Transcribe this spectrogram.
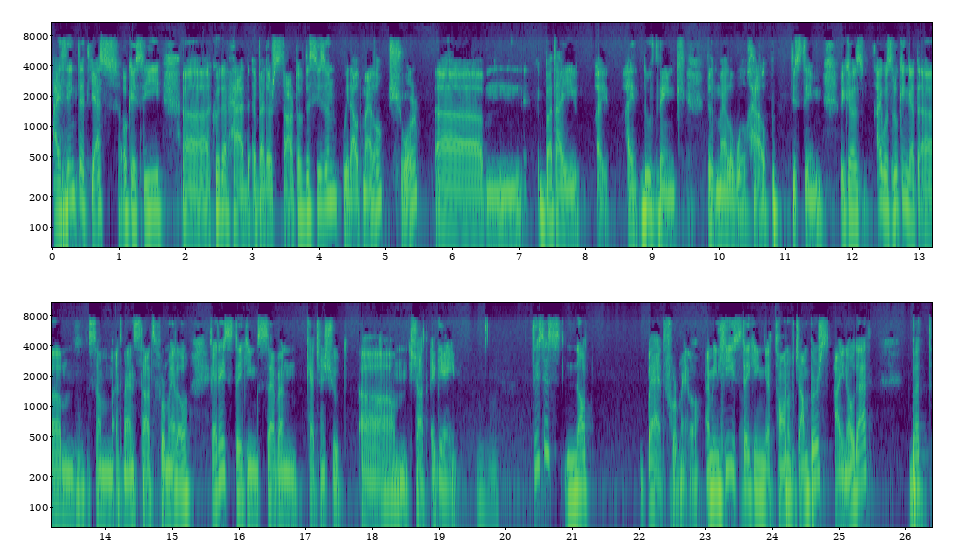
I think that yes, OKC uh, could have had a better start of the season without Melo, sure. Um, but I, I I do think that Melo will help this team because I was looking at um, some advanced stats for Melo, and he's taking seven catch and shoot um, shot a game. Mm-hmm. This is not bad for Melo. I mean, he's taking a ton of jumpers. I know that, but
